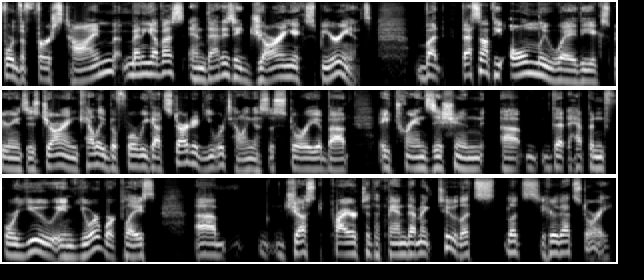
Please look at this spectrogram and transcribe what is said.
for the first time, many of us. And that is a jarring experience. But that's not the only way the experience is jarring. Kelly, before we got started, you were telling us a story about a transition uh, that happened for you in your workplace um, just prior to the pandemic, too. Let's let's hear that story.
